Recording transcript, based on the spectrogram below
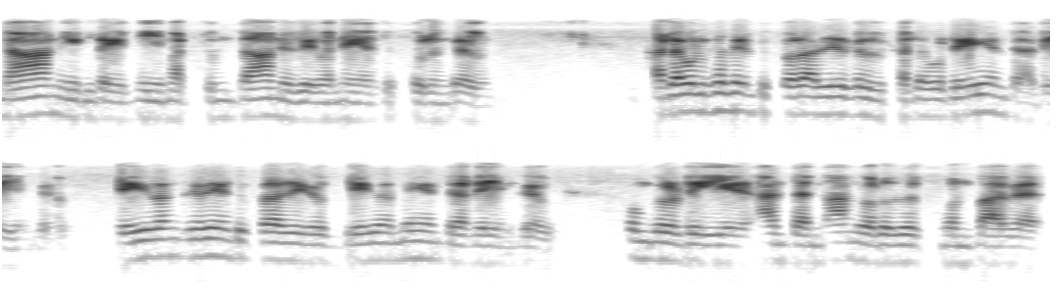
நான் இல்லை நீ மட்டும்தான் இறைவனே என்று சொல்லுங்கள் கடவுள்கள் என்று கூறாதீர்கள் கடவுளே என்று அடையுங்கள். தெய்வங்களே என்று சொல்லாதீர்கள் தெய்வமே என்று அடையுங்கள். உங்களுடைய அந்த நான் வருவதற்கு முன்பாக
